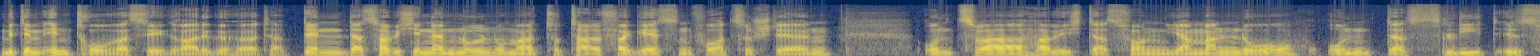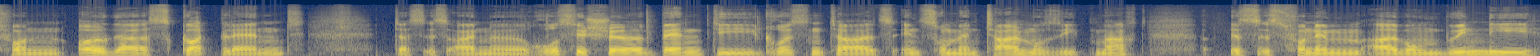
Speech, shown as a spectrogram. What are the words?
mit dem Intro, was ihr gerade gehört habt, denn das habe ich in der Nullnummer total vergessen vorzustellen. Und zwar habe ich das von Yamando und das Lied ist von Olga Scotland. Das ist eine russische Band, die größtenteils Instrumentalmusik macht. Es ist von dem Album Windy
